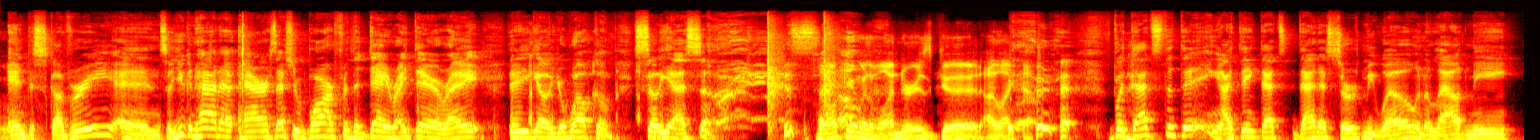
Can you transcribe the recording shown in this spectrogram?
Ooh. and mm. discovery. And so you can have that, Harris. That's your bar for the day right there, right? There you go. You're welcome. So, yeah. So, so, Walking with wonder is good. I like that. but that's the thing. I think that's that has served me well and allowed me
